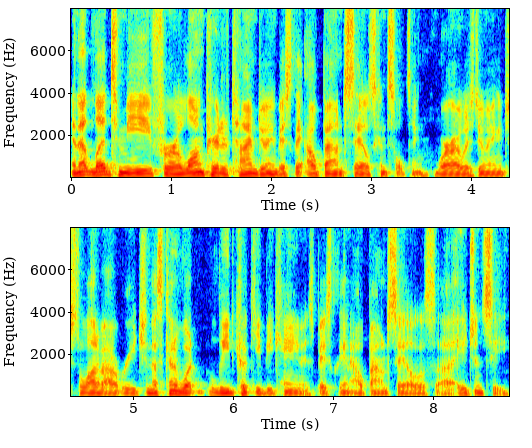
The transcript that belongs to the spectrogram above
And that led to me for a long period of time doing basically outbound sales consulting, where I was doing just a lot of outreach. And that's kind of what Lead Cookie became is basically an outbound sales uh, agency.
